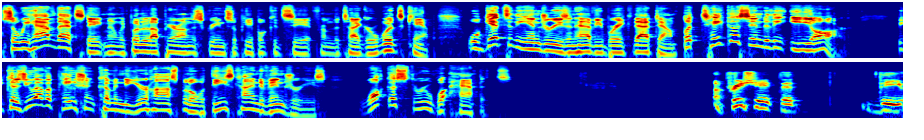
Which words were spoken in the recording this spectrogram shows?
So we have that statement. We put it up here on the screen so people could see it from the Tiger Woods camp. We'll get to the injuries and have you break that down. But take us into the ER because you have a patient come into your hospital with these kind of injuries. Walk us through what happens. Appreciate that the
